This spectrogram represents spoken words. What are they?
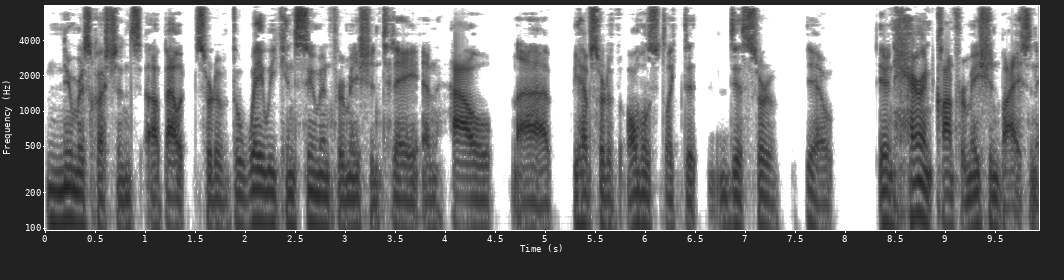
numerous questions about sort of the way we consume information today and how, uh, we have sort of almost like the, this sort of, you know, inherent confirmation bias in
